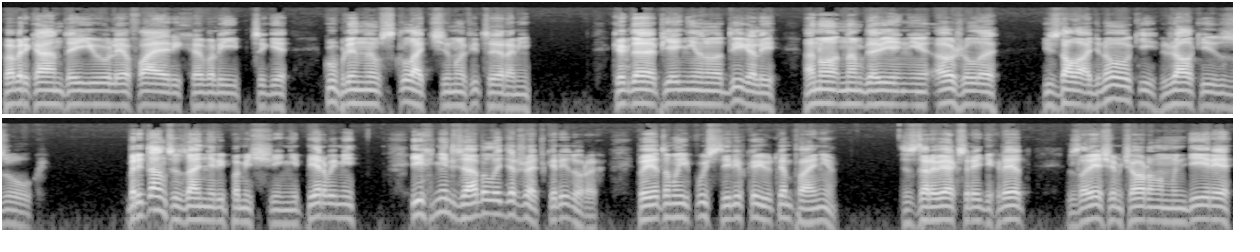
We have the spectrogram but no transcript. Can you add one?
фабриканта Юлия Файриха в Лейпциге, купленного в складчину офицерами. Когда пианино двигали, оно на мгновение ожило, издало одинокий, жалкий звук. Британцы заняли помещение первыми. Их нельзя было держать в коридорах, поэтому их пустили в кают-компанию. Здоровяк средних лет в зловещем черном мундире,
